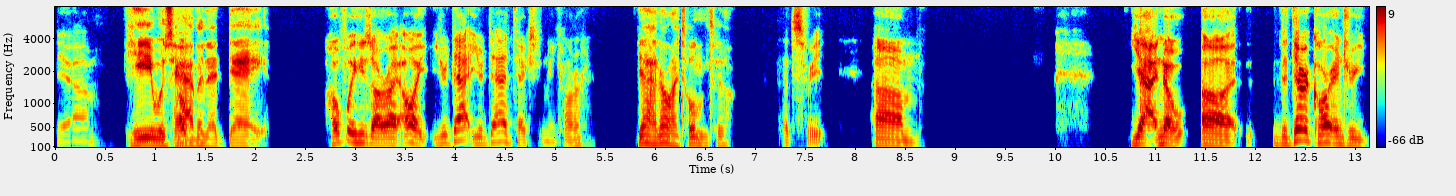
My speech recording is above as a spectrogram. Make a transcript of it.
Yeah. He was Oh. having a day. Hopefully he's all right. Oh, your dad your dad texted me, Connor. Yeah, I know. I told him to. That's sweet. Um Yeah, no. Uh the Derek Carr injury,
